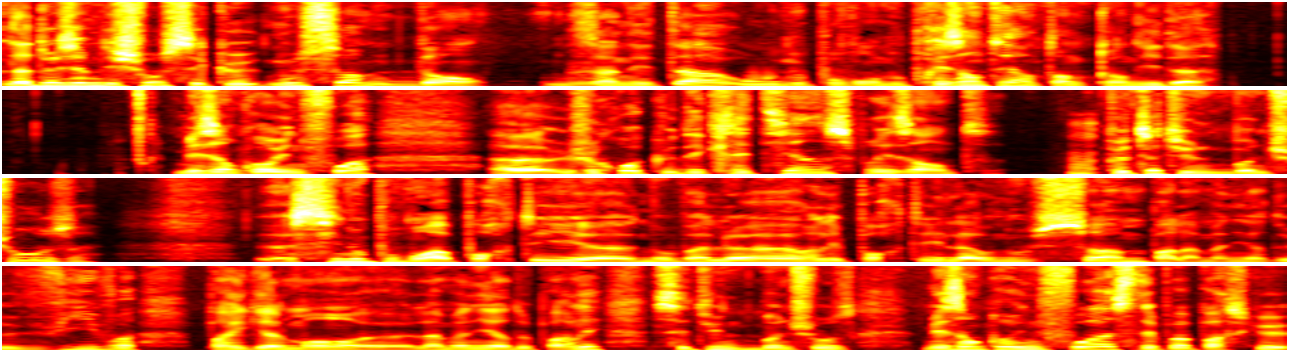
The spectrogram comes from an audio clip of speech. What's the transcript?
La deuxième des choses, c'est que nous sommes dans un état où nous pouvons nous présenter en tant que candidats. Mais encore une fois, euh, je crois que des chrétiens se présentent. Mm. Peut-être une bonne chose. Euh, Si nous pouvons apporter euh, nos valeurs, les porter là où nous sommes, par la manière de vivre, par également euh, la manière de parler, c'est une bonne chose. Mais encore une fois, ce n'est pas parce que,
